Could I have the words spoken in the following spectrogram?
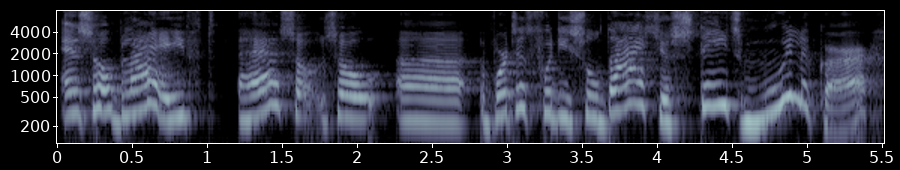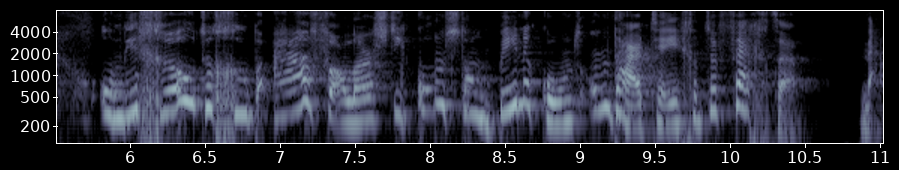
En zo blijft, hè, zo, zo uh, wordt het voor die soldaatjes steeds moeilijker om die grote groep aanvallers die constant binnenkomt, om daartegen te vechten. Nou,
